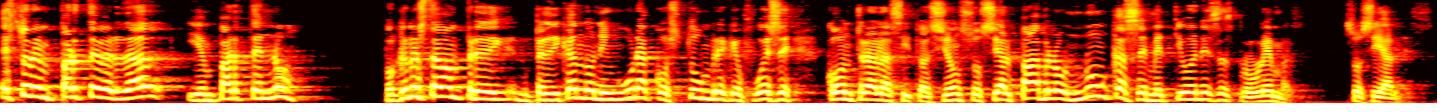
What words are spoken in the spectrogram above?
Esto era en parte verdad y en parte no. Porque no estaban predicando ninguna costumbre que fuese contra la situación social. Pablo nunca se metió en esos problemas sociales,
